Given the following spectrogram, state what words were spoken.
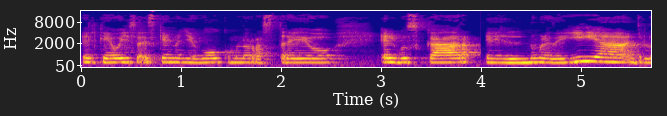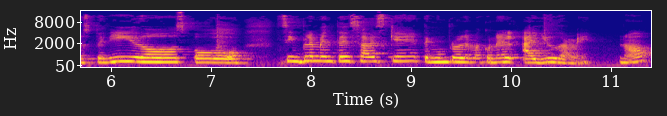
el que, oye, ¿sabes qué? No llegó, cómo lo rastreo, el buscar el número de guía entre los pedidos o simplemente, ¿sabes qué? Tengo un problema con él, ayúdame, ¿no?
